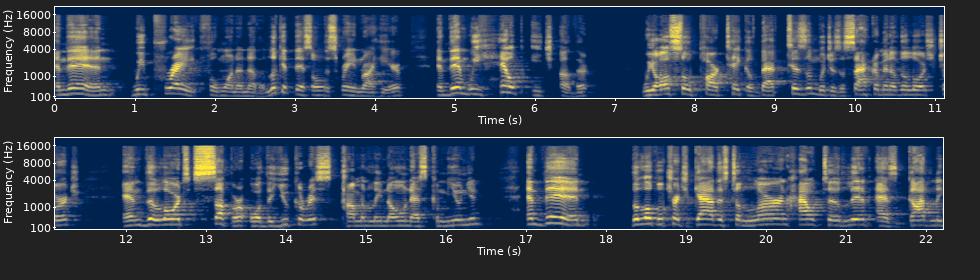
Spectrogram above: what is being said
And then we pray for one another. Look at this on the screen right here. And then we help each other. We also partake of baptism, which is a sacrament of the Lord's church and the Lord's Supper or the Eucharist, commonly known as communion. And then the local church gathers to learn how to live as godly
